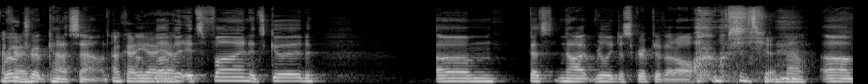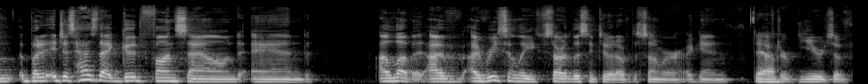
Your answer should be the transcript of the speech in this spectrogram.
road Okay. trip kind of sound. Okay, I yeah, love yeah. it. It's fun. It's good. Um, that's not really descriptive at all. yeah. No. um, but it just has that good fun sound and I love it. I've I recently started listening to it over the summer again Yeah. after years of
